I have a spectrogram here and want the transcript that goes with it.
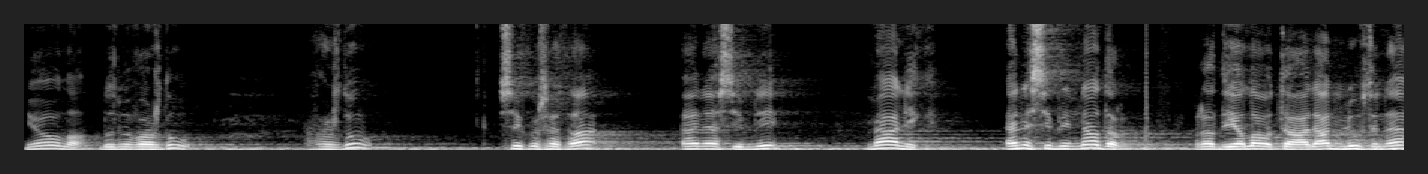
Jo, vlla, duhet me vazhdu. Me vazhdu. Sikurse tha, Enes ibn Malik, Enes ibn Nadr, radiallahu ta'ala, në luftën e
